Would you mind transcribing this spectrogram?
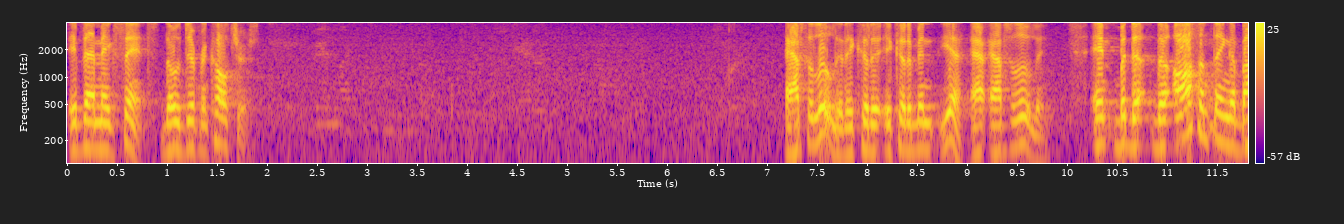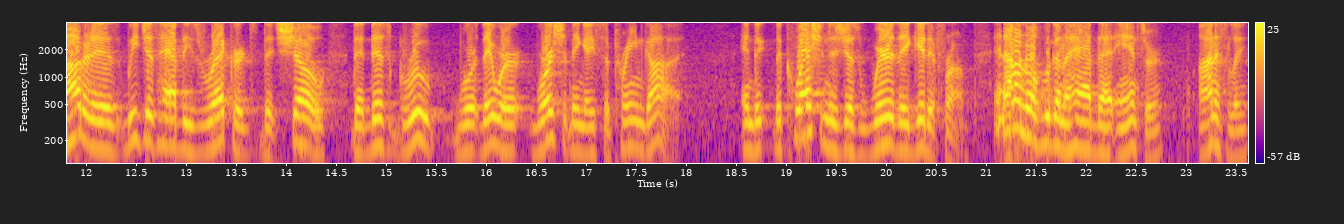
if that makes sense, those different cultures. Absolutely, they could it could have been yeah, a- absolutely. And but the the awesome thing about it is we just have these records that show that this group were they were worshiping a supreme God. And the, the question is just where they get it from. And I don't know if we're going to have that answer, honestly,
